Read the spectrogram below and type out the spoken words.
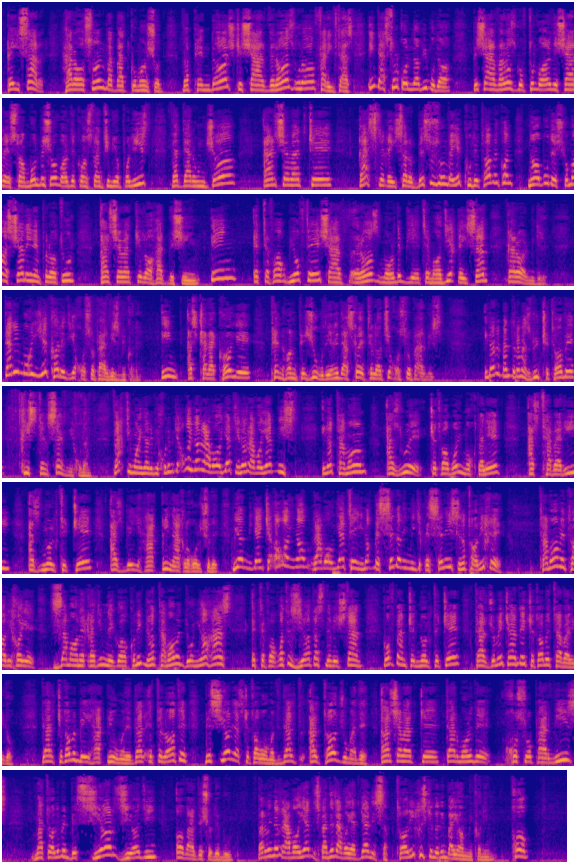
قیصر حراسان و بدگمان شد و پنداش که شهروراز او را فریفته است. این دستور قلابی بودا. به شهروراز گفت تو وارد شهر استانبول بشو وارد کنستانتینیوپولیس و در اونجا عرض شود که قصر قیصر رو بسوزون و یک کودتا بکن. نابودش که ما از شر این امپراتور عرض شود که راحت بشیم. این اتفاق میفته شهروراز مورد بیاعتمادی قیصر قرار می‌گیره. در این موقع یه کار دیگه خسرو پرویز می‌کنه. این از کلک های پنهان پژو بوده یعنی دستگاه اطلاعاتی خسرو پرویز. اینا رو من دارم از روی کتاب کریستنسن می‌خونم. وقتی ما اینا رو می‌خونیم میگه آقا اینا روایت اینا روایت نیست. اینا تمام از روی کتاب های مختلف از تبری از نلتکه از بیحقی نقل قول شده. میان میگن که آقا اینا روایت اینا قصه داریم میگه قصه نیست اینا تاریخه. تمام تاریخ های زمان قدیم نگاه کنید اینا تمام دنیا هست. اتفاقات زیاد هست نوشتن. گفتم که نلتکه ترجمه کرده کتاب تبری رو. در کتاب بیحقی اومده در اطلاعات بسیاری از کتاب اومده در التاج اومده. هر شود که در مورد خسرو پرویز مطالب بسیار زیادی آورده شده بود. برای این روایت نیست بنده روایتگر نیستم. تاریخی که داریم بیان می‌کنیم. خب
